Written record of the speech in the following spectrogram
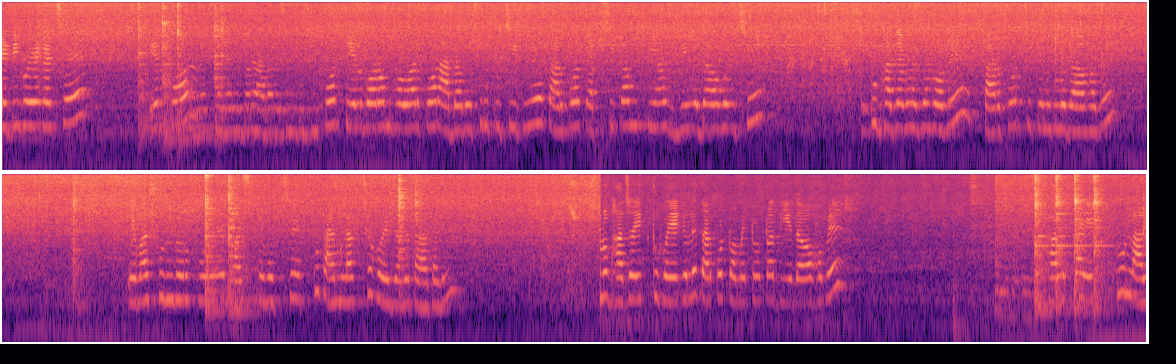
রেডি হয়ে গেছে এরপর পর তেল গরম হওয়ার পর আদা রসুন কুচি দিয়ে তারপর ক্যাপসিকাম, পেঁয়াজ দিয়ে দেওয়া হয়েছে। একটু ভাজা ভাজা হবে, তারপর চিকেনগুলো দেওয়া হবে। এবার সুন্দর করে ভাজতে হচ্ছে, একটু টাইম লাগছে, হয়ে যাবে তাড়াতাড়ি। ভাজা একটু হয়ে গেলে তারপর টমেটোটা দিয়ে দেওয়া হবে। হালকা একটু লাল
